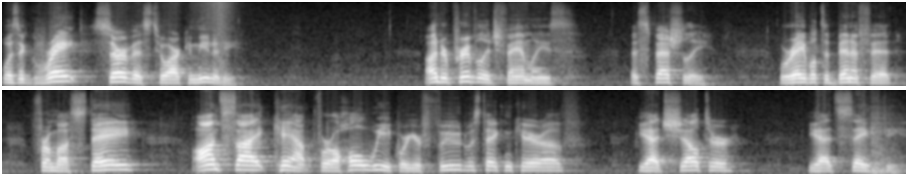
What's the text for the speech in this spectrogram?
was a great service to our community. Underprivileged families, especially, were able to benefit from a stay on site camp for a whole week where your food was taken care of, you had shelter, you had safety.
